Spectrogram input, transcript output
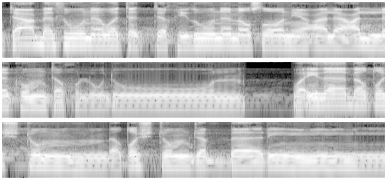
تعبثون وتتخذون مصانع لعلكم تخلدون. وإذا بطشتم بطشتم جبارين.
